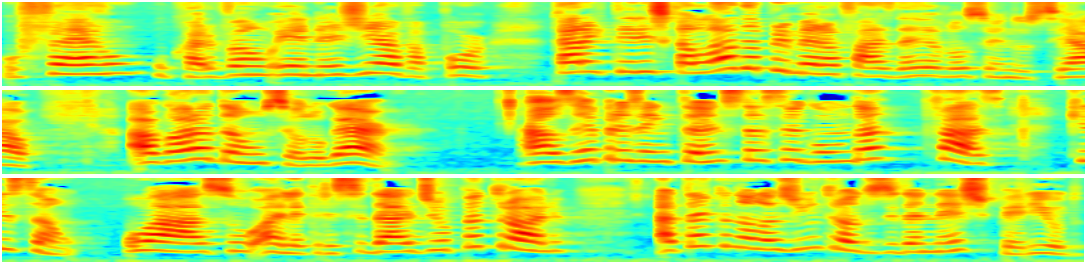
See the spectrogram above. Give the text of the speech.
O ferro, o carvão e a energia a vapor, característica lá da primeira fase da Revolução Industrial, agora dão o seu lugar aos representantes da segunda fase, que são o aço, a eletricidade e o petróleo. A tecnologia introduzida neste período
